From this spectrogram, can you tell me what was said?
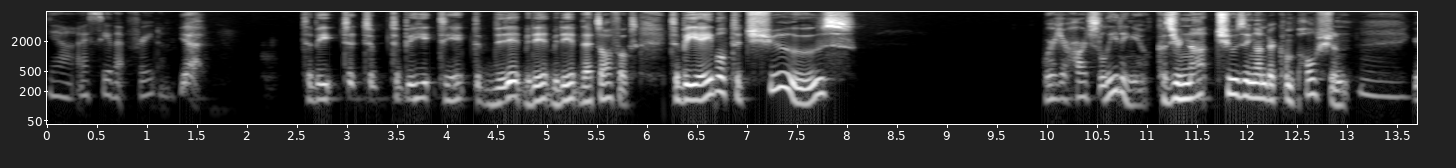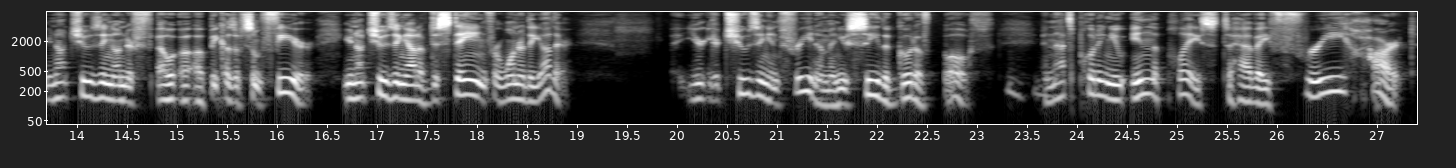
Yeah, I see that freedom. yeah. to be to to to be to, to that's all folks to be able to choose where your heart's leading you because you're not choosing under compulsion. Mm. you're not choosing under uh, uh, because of some fear. You're not choosing out of disdain for one or the other. You're, you're choosing in freedom and you see the good of both. Mm-hmm. and that's putting you in the place to have a free heart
